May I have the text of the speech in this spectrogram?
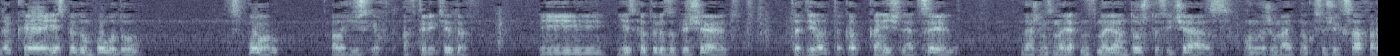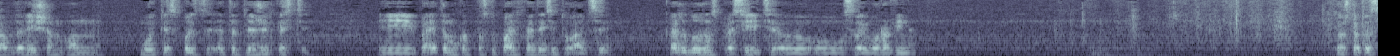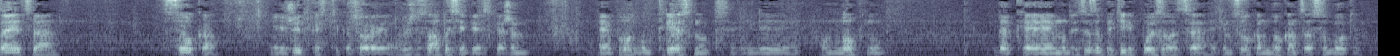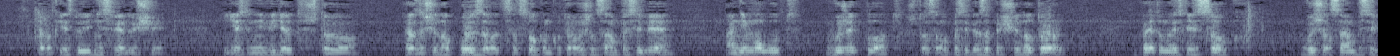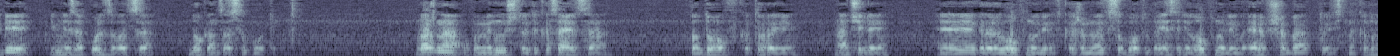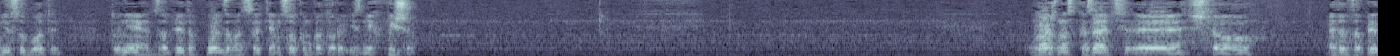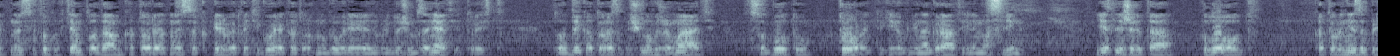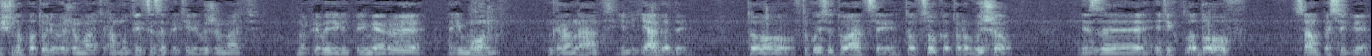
Так э, есть по этому поводу спор логических авторитетов, и есть, которые запрещают это делать, так как конечная цель, даже несмотря, несмотря на то, что сейчас он выжимает на кусочек сахара, в дальнейшем он будет использовать это для жидкости – и поэтому, как поступать в этой ситуации, каждый должен спросить э, у своего равина. То, что касается сока или жидкости, которая вышла сам по себе, скажем, э, плод был треснут или он лопнул, так э, мудрецы запретили пользоваться этим соком до конца субботы. Так как есть люди несведущие, если не видят, что разрешено пользоваться соком, который вышел сам по себе, они могут выжать плод, что само по себе запрещено Торой. поэтому, если сок вышел сам по себе, им нельзя пользоваться до конца субботы. Важно упомянуть, что это касается плодов, которые начали, э, которые лопнули, скажем, в субботу. Да, если они лопнули в Эрев Шаббат, то есть накануне субботы, то нет запрета пользоваться тем соком, который из них вышел. Важно сказать, э, что этот запрет относится только к тем плодам, которые относятся к первой категории, о которых мы говорили на предыдущем занятии. То есть плоды, которые запрещено выжимать в субботу Торой, такие как виноград или маслины. Если же это плод, который не запрещено по Торе выжимать, а мудрецы запретили выжимать, мы приводили примеры римон, гранат или ягоды, то в такой ситуации тот сок, который вышел из э, этих плодов сам по себе,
